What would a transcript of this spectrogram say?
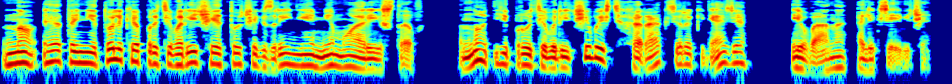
Но это не только противоречие точек зрения мемуаристов, но и противоречивость характера князя Ивана Алексеевича.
